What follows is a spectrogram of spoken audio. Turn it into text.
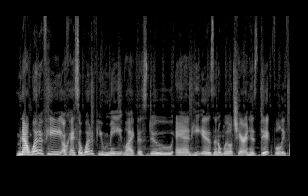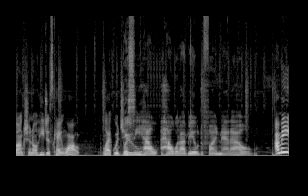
Now, what if he? Okay, so what if you meet like this dude and he is in a wheelchair and his dick fully functional? He just can't walk. Like, would you? But see, how how would I be able to find that out? I mean,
